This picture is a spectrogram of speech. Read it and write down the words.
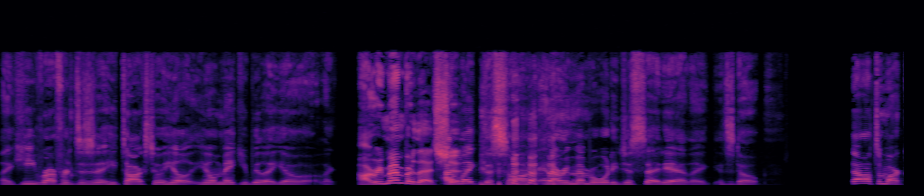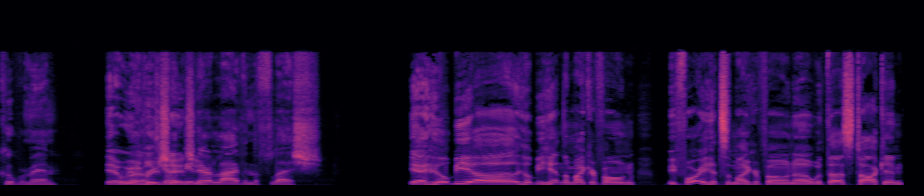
Like he references it, he talks to it. He'll he'll make you be like, yo, like I remember that shit. I like this song, and I remember what he just said. Yeah, like it's dope. Shout out to Mark Cooper, man. yeah, we Yeah. He's gonna be you. there live in the flesh. Yeah, he'll be uh he'll be hitting the microphone before he hits the microphone uh with us talking.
